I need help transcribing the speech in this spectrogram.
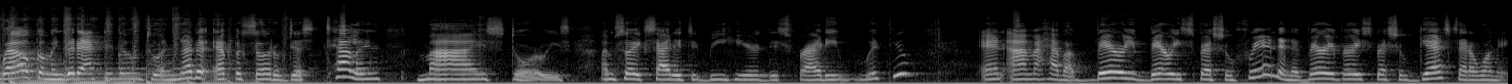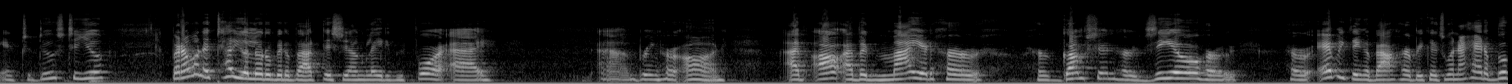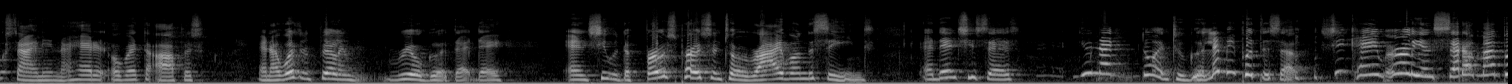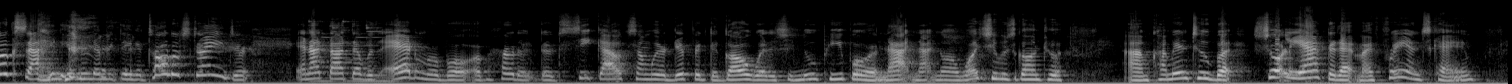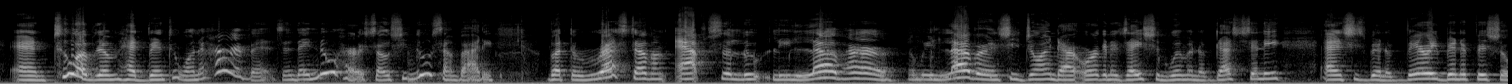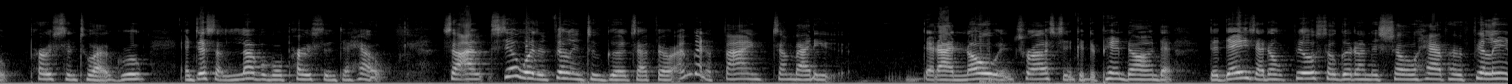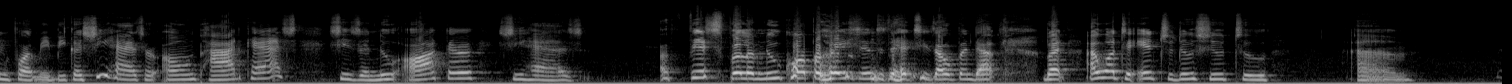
Welcome and good afternoon to another episode of Just Telling My Stories. I'm so excited to be here this Friday with you. And um, I have a very, very special friend and a very, very special guest that I want to introduce to you. But I want to tell you a little bit about this young lady before I um, bring her on. I've all, I've admired her her gumption, her zeal, her her everything about her because when I had a book signing, I had it over at the office, and I wasn't feeling real good that day, and she was the first person to arrive on the scenes, and then she says, "You're not doing too good. Let me put this up." she came early and set up my book signing and everything, a total stranger. And I thought that was admirable of her to, to seek out somewhere different to go, whether she knew people or not, not knowing what she was going to um, come into. But shortly after that, my friends came, and two of them had been to one of her events, and they knew her, so she knew somebody. But the rest of them absolutely love her, and we love her. And she joined our organization, Women of Destiny, and she's been a very beneficial person to our group and just a lovable person to help. So I still wasn't feeling too good, so I felt I'm going to find somebody that I know and trust and can depend on that the days I don't feel so good on the show, have her fill in for me because she has her own podcast. She's a new author. She has a fistful of new corporations that she's opened up. But I want to introduce you to, um,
